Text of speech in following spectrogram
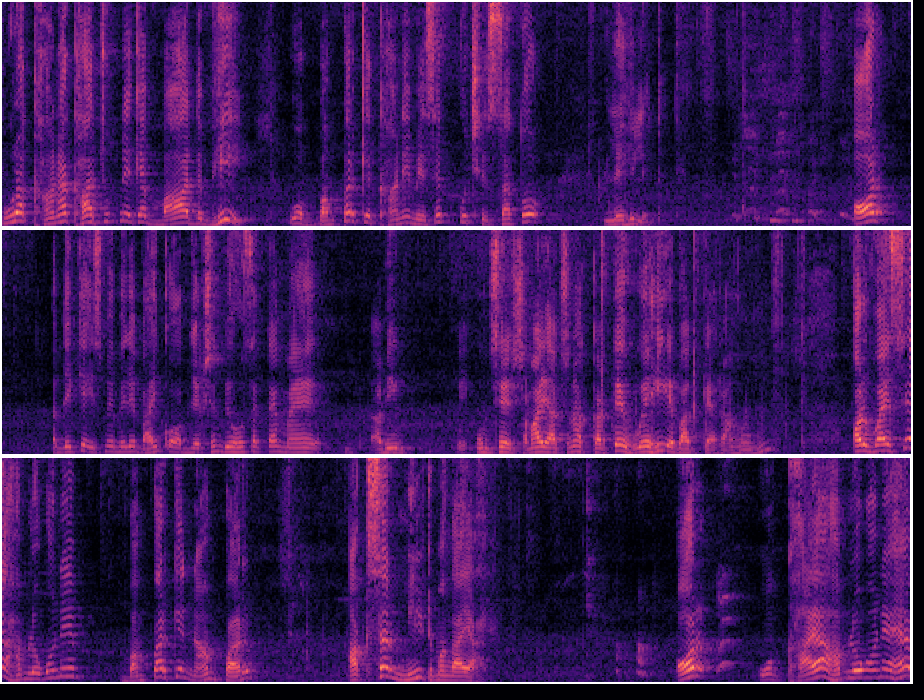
पूरा खाना खा चुकने के बाद भी वो बम्पर के खाने में से कुछ हिस्सा तो ले ही लेते थे। और देखिए, इसमें मेरे भाई को ऑब्जेक्शन भी हो सकता है। मैं अभी उनसे क्षमा याचना करते हुए ही ये बात कह रहा हूँ। और वैसे हम लोगों ने बम्पर के नाम पर अक्सर मीट मंगाया है। और वो खाया हम लोगों ने है,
